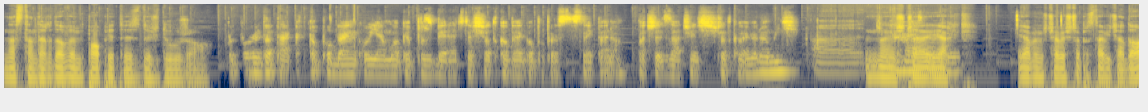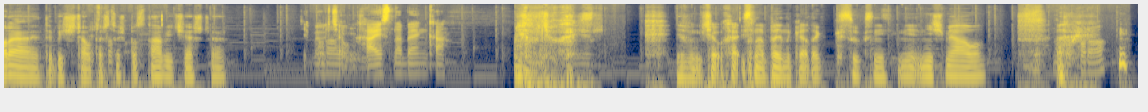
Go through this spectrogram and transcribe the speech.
na standardowym popie to jest dość dużo. To powiem to tak, to po bęku ja mogę pozbierać na środkowego po prostu snajpera. Znaczy zacząć środkowego robić. Eee, No jeszcze ja, ja bym chciał jeszcze postawić Adorę, ty byś chciał też coś postawić jeszcze. Ja bym Pora- chciał hajs na bęka. Ja bym chciał hajs, ja bym chciał hajs na Benka, tak suks nie, nie, nie śmiało. No to poro.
